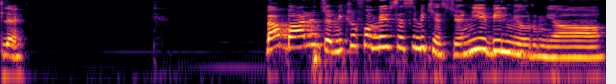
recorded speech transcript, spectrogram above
Kitle. Ben bağırınca mikrofon benim sesimi kesiyor. Niye bilmiyorum ya.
